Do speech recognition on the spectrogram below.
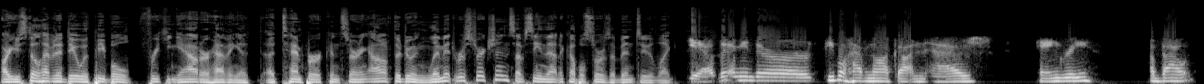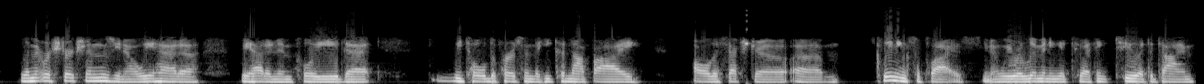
Are you still having to deal with people freaking out or having a, a temper concerning? I don't know if they're doing limit restrictions. I've seen that in a couple stores I've been to. Like, Yeah, I mean, there are people have not gotten as angry about limit restrictions. You know, we had a we had an employee that we told the person that he could not buy all this extra um, cleaning supplies. You know, we were limiting it to I think two at the time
